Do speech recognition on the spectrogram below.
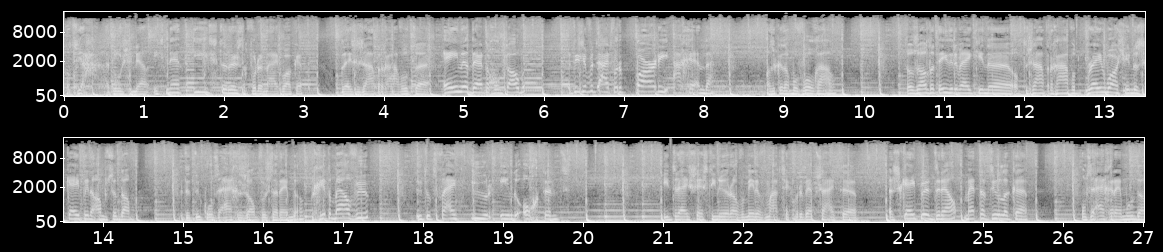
Want ja, het origineel is net iets te rustig voor de Nightwalk. hè. Deze zaterdagavond uh, 31 oktober. Het is even tijd voor de partyagenda. Als ik het allemaal volhoud. Zoals altijd iedere week in de, op de zaterdagavond... Brainwash in de Escape in Amsterdam. Met natuurlijk onze eigen Zandvoortse Remdo. Begint om 11 uur. Nu tot 5 uur in de ochtend. Iedereen 16 euro voor meer informatie. Check op de website uh, escape.nl. Met natuurlijk uh, onze eigen Raimundo.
